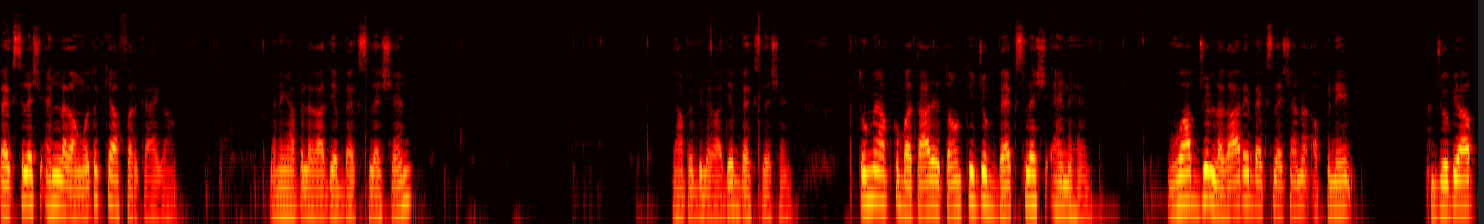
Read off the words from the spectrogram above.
बैक स्लैश एन लगाऊँगा तो क्या फ़र्क आएगा? मैंने यहाँ पे लगा दिया बैक स्लैश एन यहाँ पे भी लगा दिया बैक स्लैश एन तो मैं आपको बता देता हूँ कि जो बैक स्लैश एन है, वो आप जो लगा रहे बैक स्लैश एन अपने जो भी आप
